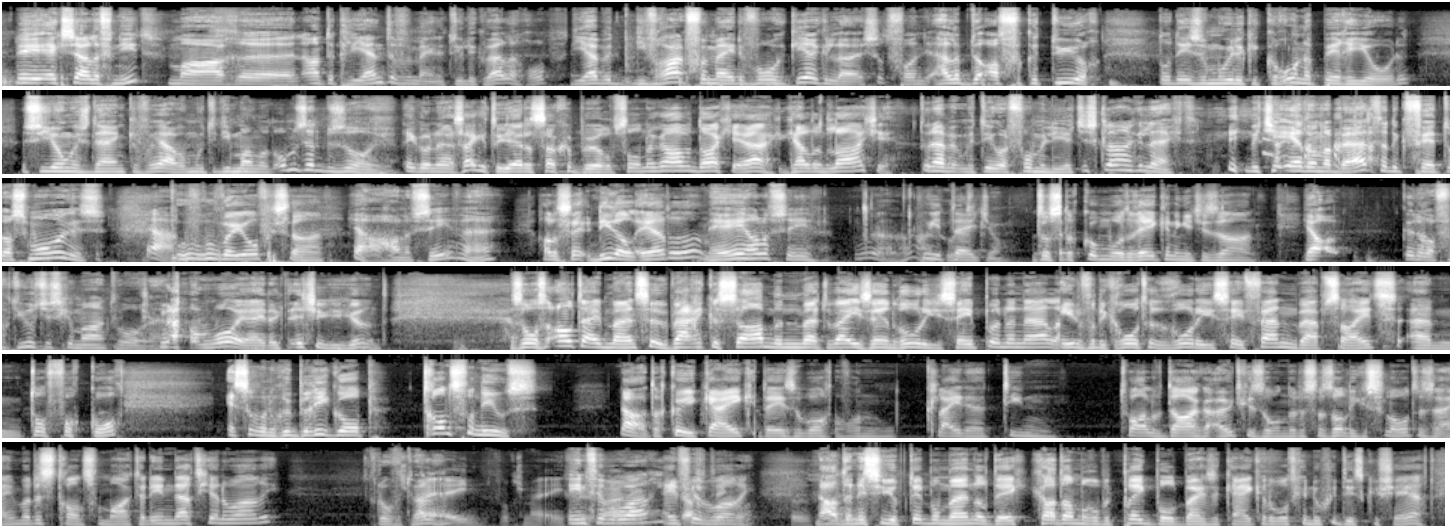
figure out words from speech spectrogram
Nee, ik zelf niet, maar eh, een aantal cliënten van mij natuurlijk wel erop. Die hebben die vraag van mij de vorige keer geluisterd van help de advocatuur door deze moeilijke coronaperiode. Dus die jongens denken van ja, we moeten die man wat omzet bezorgen. Ik wil net zeggen, toen jij dat zag gebeuren op zondagavond, dacht je, ja, geldend laadje. Toen heb ik meteen wat formuliertjes klaargelegd. Een beetje eerder naar bed, dat ik fit was morgens. Ja, Hoe vroeg ben je opgestaan? ja half zeven hè? Niet al eerder dan? Nee, half zeven. Ja, Goeie goed. tijd jong. Dus er komen wat rekeningetjes aan. Ja, kunnen wat factuurtjes gemaakt worden. Nou, mooi, hè? dat is je gegund. Zoals altijd mensen werken samen met wij zijn rodejc.nl, een van de grotere Rode JC fan websites. En tot voor kort is er een rubriek op transfernieuws. Nou, daar kun je kijken. Deze wordt over een kleine 10, 12 dagen uitgezonden, dus dan zal die gesloten zijn. Wat is transfermarkt? Tot 31 januari? Ik geloof het wel hè? 1, volgens mij 1 1 februari? 1 dacht ik februari. Nou, dan is hij op dit moment al dicht. Ga dan maar op het prikbord bij ze kijken. Er wordt genoeg gediscussieerd.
